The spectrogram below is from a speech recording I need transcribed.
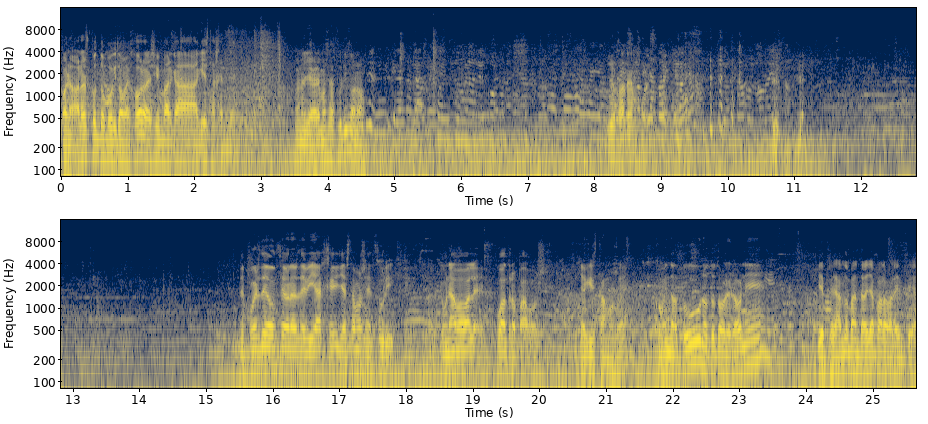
Bueno, ahora os cuento un poquito mejor, a ver si embarca aquí esta gente. Bueno, ¿llegaremos a Zúrich o no? Llegaremos. Después de 11 horas de viaje ya estamos en Zúrich, que una va vale 4 pavos. Y aquí estamos, ¿eh? Comiendo atún, otro tolerone y esperando para entrar ya para Valencia.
